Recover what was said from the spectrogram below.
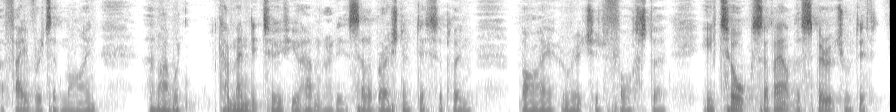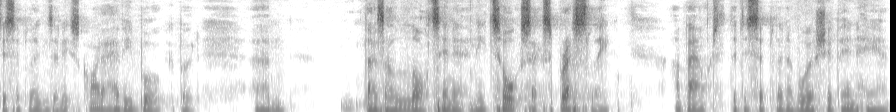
a favourite of mine, and I would commend it to you if you haven't read it Celebration of Discipline by Richard Foster. He talks about the spiritual disciplines, and it's quite a heavy book, but um, there's a lot in it, and he talks expressly about the discipline of worship in here.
